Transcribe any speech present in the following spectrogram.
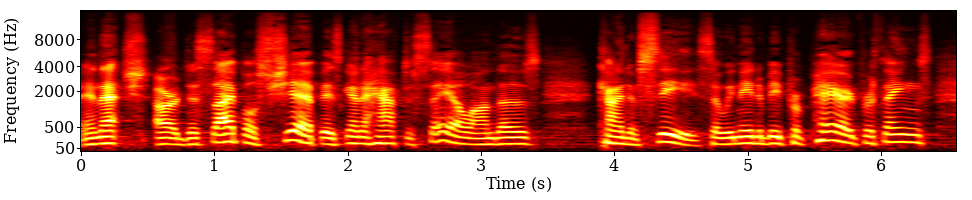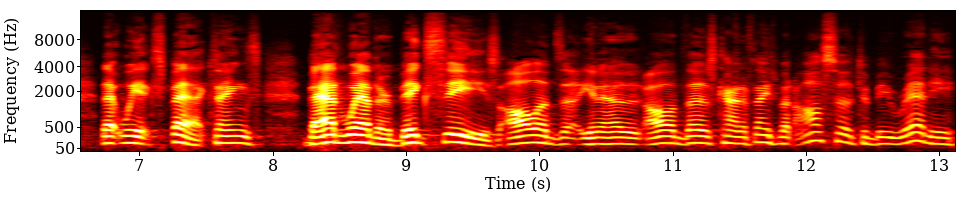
And that sh- our discipleship is going to have to sail on those kind of seas. So we need to be prepared for things that we expect, things bad weather, big seas, all of the, you know, all of those kind of things, but also to be ready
